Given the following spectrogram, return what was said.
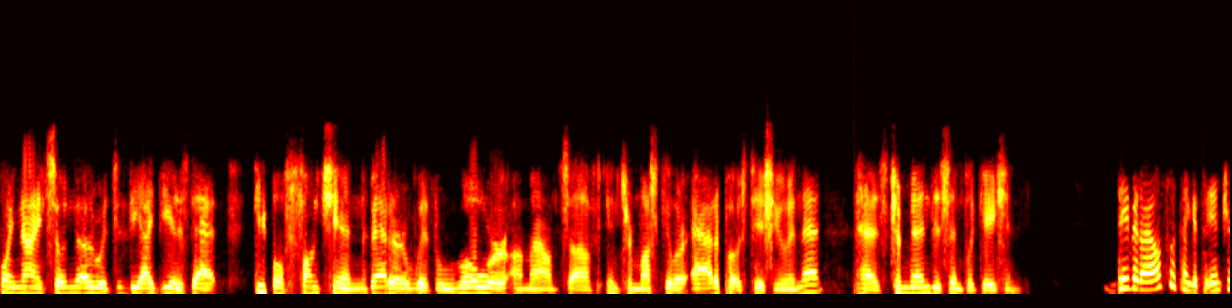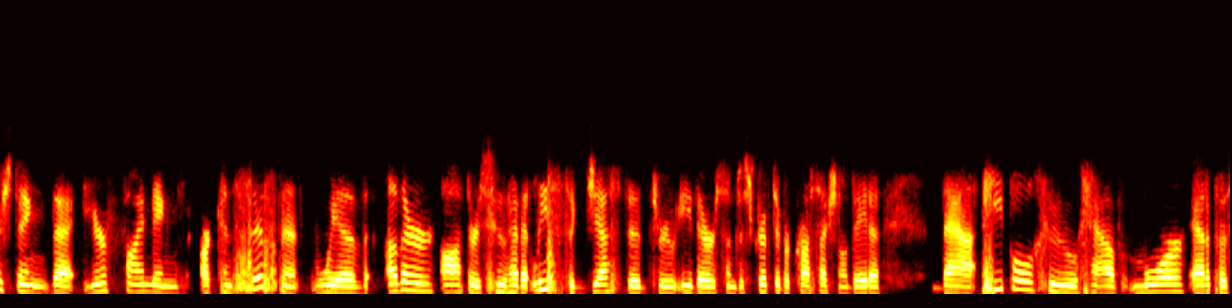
0.9. So in other words, the idea is that people function better with lower amounts of intermuscular adipose tissue, and that has tremendous implications David, I also think it's interesting that your findings are consistent with other authors who have at least suggested through either some descriptive or cross-sectional data that people who have more adipose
